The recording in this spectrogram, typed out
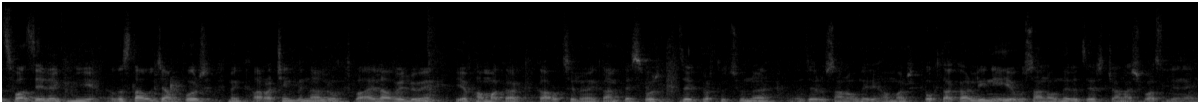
Լծված եղեք մի վստահությամբ, որ մենք առաջ ենք գնալու, այլավելու ենք եւ համակարգ կառուցելու ենք այնպես, որ ձեր կրթությունը ձեր ուսանողների համար օգտակար լինի եւ ուսանողները ձեր ճանաչված լինեն։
